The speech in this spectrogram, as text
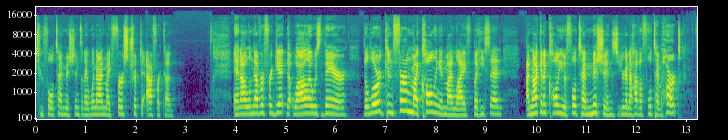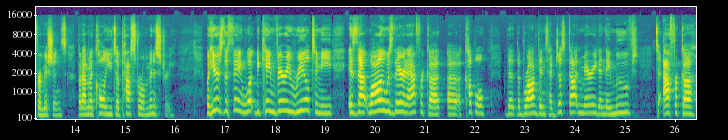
to full time missions, and I went on my first trip to Africa. And I will never forget that while I was there, the Lord confirmed my calling in my life, but He said, I'm not going to call you to full time missions. You're going to have a full time heart for missions, but I'm going to call you to pastoral ministry. But here's the thing what became very real to me is that while I was there in Africa, uh, a couple, the, the Brogdons, had just gotten married and they moved to Africa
